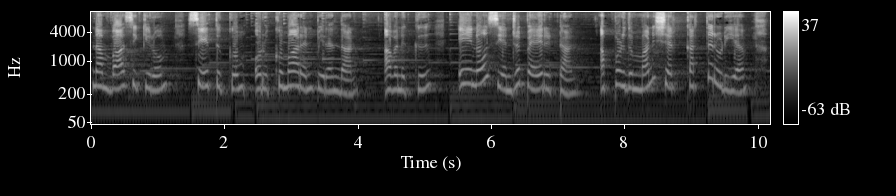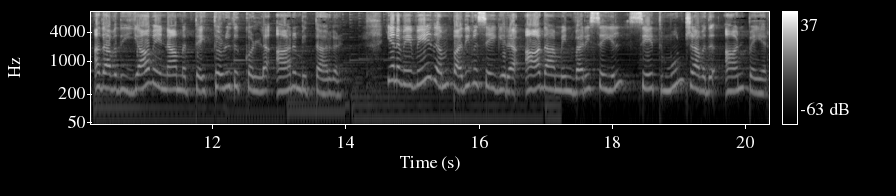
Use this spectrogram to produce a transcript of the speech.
நாம் வாசிக்கிறோம் சேத்துக்கும் ஒரு குமாரன் பிறந்தான். அவனுக்கு ஏனோஸ் என்று பெயரிட்டான். அப்பொழுது மனுஷர் கர்த்தருடைய அதாவது யாவே நாமத்தை தொழுது கொள்ள ஆரம்பித்தார்கள். எனவே வேதம் பதிவு செய்கிற ஆதாமின் வரிசையில் சேத் மூன்றாவது ஆண் பெயர்.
